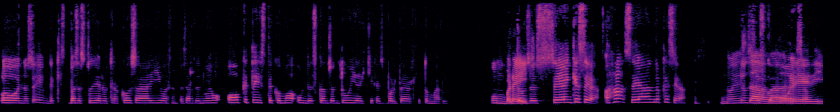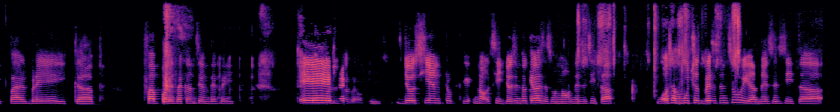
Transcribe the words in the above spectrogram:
o no sé, de que vas a estudiar otra cosa y vas a empezar de nuevo, o que te diste como un descanso en tu vida y quieres volver a retomarlo. Un break. Entonces, sea en que sea, ajá, sea en lo que sea. No entonces estaba como ready para el break up. Fa por esa canción de Fate. Eh, yo siento que, no, sí, yo siento que a veces uno necesita, o sea, muchas veces en su vida necesita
